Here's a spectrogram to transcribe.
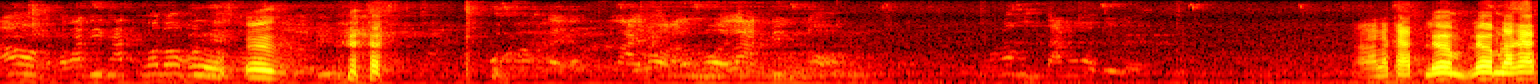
เอาสวัสดีครับตัวโลกเออ หลายรอบแล้วร้อยล้านวิวเนาะน้องมันดังหมดเลย เอาละครับ เริ่มเริ่มแล้วครับ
